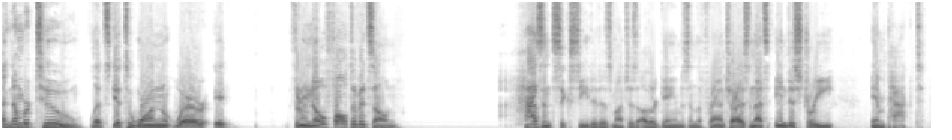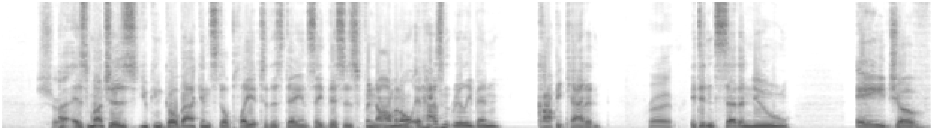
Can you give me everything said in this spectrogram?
At number two, let's get to one where it, through no fault of its own, hasn't succeeded as much as other games in the franchise, and that's industry impact sure. uh, as much as you can go back and still play it to this day and say this is phenomenal, it hasn't really been copycatted. right. It didn't set a new age of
